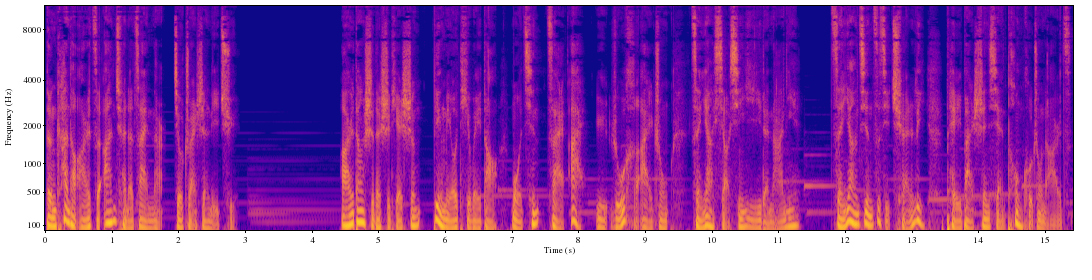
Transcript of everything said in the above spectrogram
等看到儿子安全的在那儿，就转身离去。而当时的史铁生并没有体味到母亲在爱与如何爱中，怎样小心翼翼的拿捏，怎样尽自己全力陪伴深陷痛苦中的儿子。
